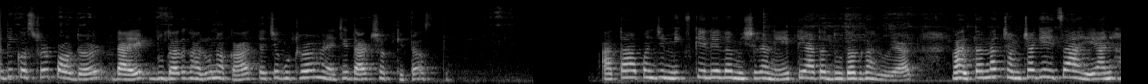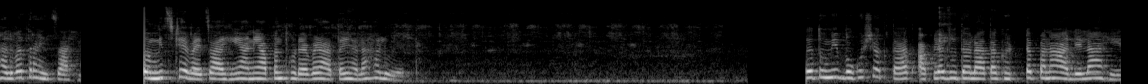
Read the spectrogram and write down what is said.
कधी कस्टर्ड पावडर डायरेक्ट दुधात घालू नका त्याचे गुठळ होण्याची दाट शक्यता असते. आता आपण जे मिक्स केलेलं मिश्रण आहे ते आता दुधात घालूयात. घालताना चमचा घ्यायचा आहे आणि हलवत राहायचं आहे. कमीच ठेवायचं आहे आणि आपण थोड्या वेळ आता ह्याला हलवूयात. तर तुम्ही बघू शकतात आपल्या दुधाला आता घट्टपणा आलेला आहे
